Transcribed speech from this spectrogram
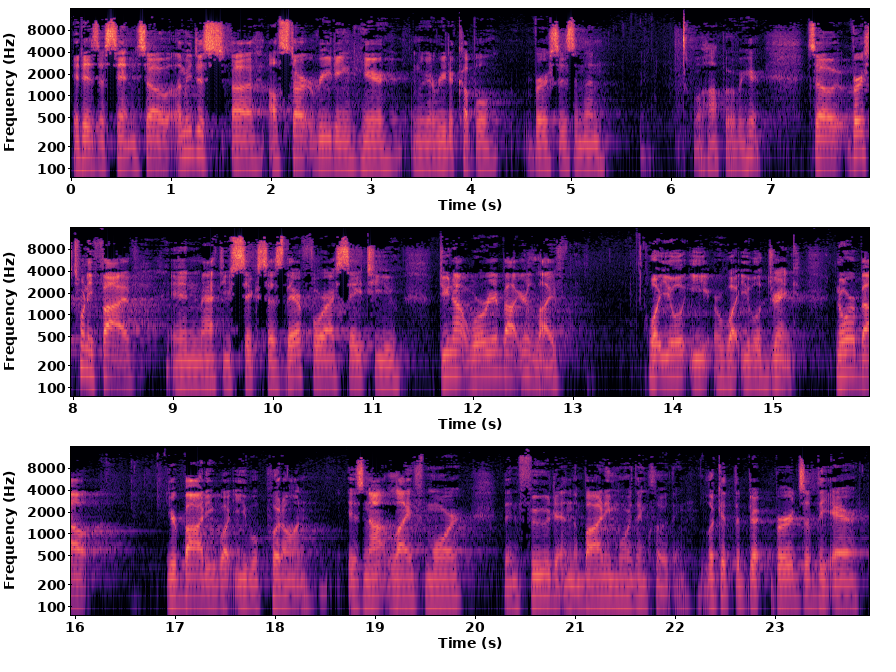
it is a sin. So let me just, uh, I'll start reading here. I'm going to read a couple verses and then we'll hop over here. So, verse 25 in Matthew 6 says, Therefore I say to you, do not worry about your life what you will eat or what you will drink, nor about your body what you will put on. Is not life more than food and the body more than clothing? Look at the birds of the air,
